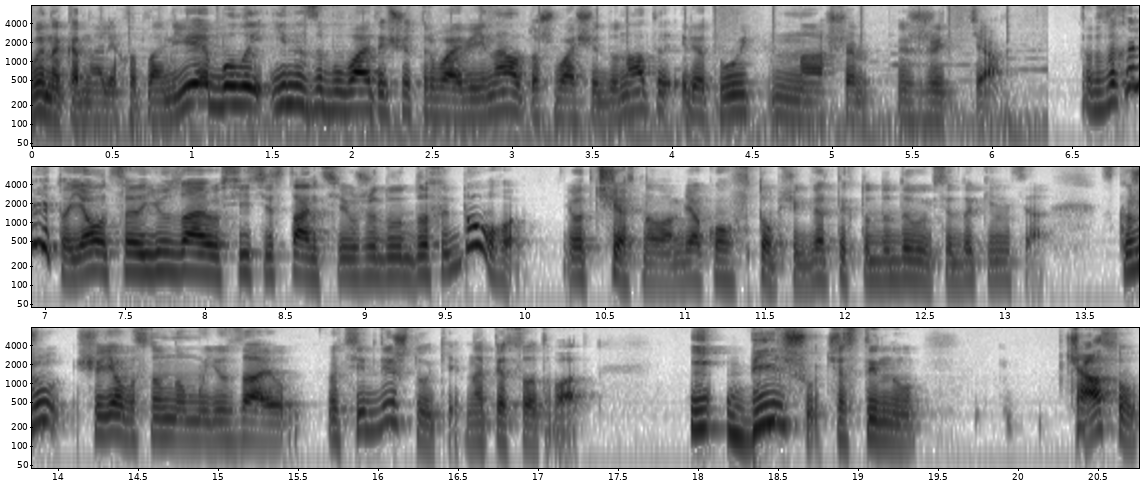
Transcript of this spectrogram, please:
Ви на каналі Hotline.ua були і не забувайте, що триває війна, отож ваші донати рятують наше життя. Взагалі-то я оце юзаю всі ці станції вже досить довго. І от чесно вам, як в топчик для тих, хто додивився до кінця. Скажу, що я в основному юзаю оці дві штуки на 500 Вт. І більшу частину часу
